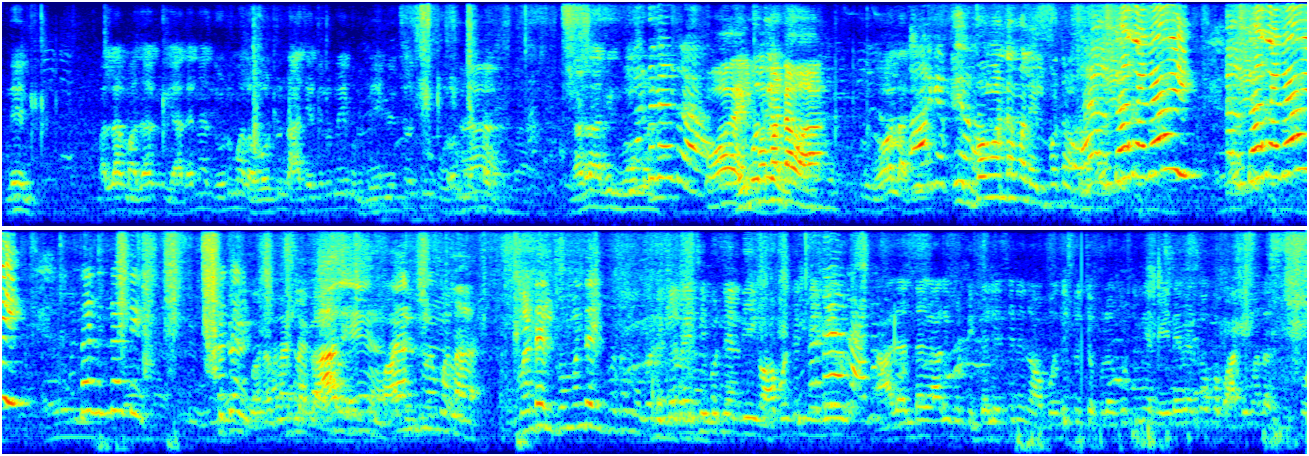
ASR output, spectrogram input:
పోనీ మళ్ళా మజాక్ యాదన్నా చూడు మళ్ళీ ఓట్లు నా చేతులు ఉన్నాయి ఇప్పుడు మీ నుంచి వచ్చి పూర్వం వెళ్ళిపోమంటా మళ్ళీ వెళ్ళిపోతాం. ఇమ్మంటే వెళ్ళిపోమంటే వెళ్ళిపోతాం. టిక్కలు వేసి ఇప్పుడు నేను నీకు ఆపోజిట్ నేనే అదంతా కాదు ఇప్పుడు టిక్కలు వేసి నేను ఆపోజిట్ చెప్పుల కొట్టి నేను నేనే వెనక ఒక పార్టీ మళ్ళీ చూసుకో.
